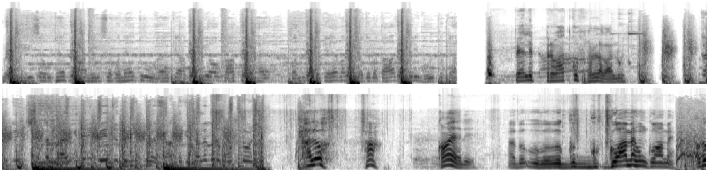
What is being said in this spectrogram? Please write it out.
मिट्टी से उठे पानी से बने तू है क्या तेरी औकात है बंदे सच बता दे तेरी भूख क्या पहले प्रभात को फ़ोन लगा लूँ। हेलो? हाँ। कहाँ है रे? अब गोवा में हूँ गोवा में। अबे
